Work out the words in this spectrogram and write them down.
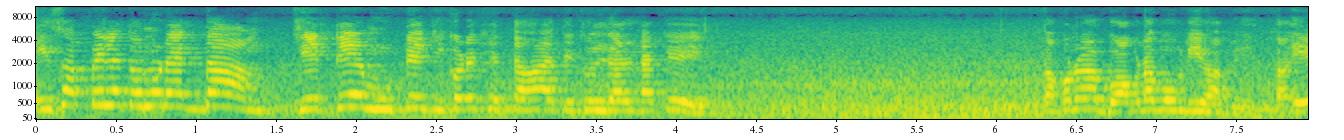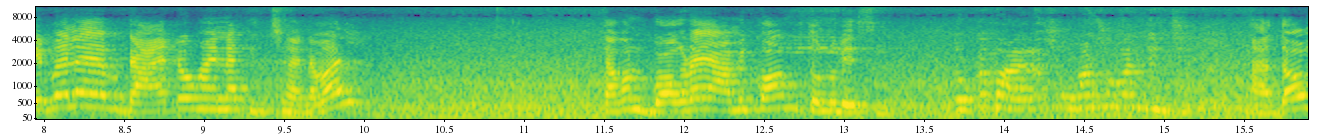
এইসব পেলে তনুর একদম চেটে মুটে কি করে খেতে হয় তেঁতুল জলটাকে? তখন আবার বগড়া বগড়ি হবে। তো এর বেলায় ডায়েটও হয় না কিচ্ছু হয় না বল। তখন বগড়ায় আমি কম তনু বেশি। তোকে ভালো সমান সমান দিচ্ছি। একদম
